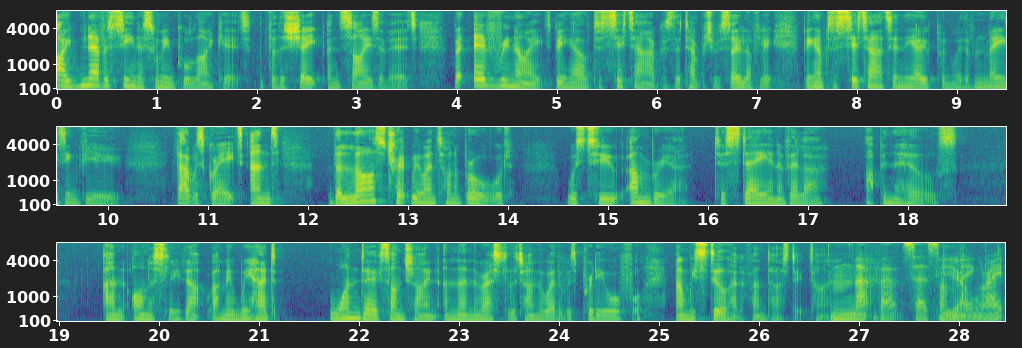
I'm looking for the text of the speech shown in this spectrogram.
I've never seen a swimming pool like it for the shape and size of it. But every night, being able to sit out because the temperature was so lovely, being able to sit out in the open with an amazing view, that was great. And the last trip we went on abroad was to Umbria to stay in a villa up in the hills. And honestly, that I mean, we had one day of sunshine, and then the rest of the time the weather was pretty awful, and we still had a fantastic time. Mm, that that says something, yeah. right?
